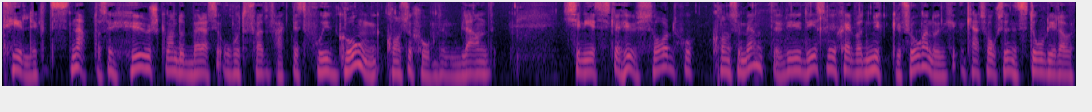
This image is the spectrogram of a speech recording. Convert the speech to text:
tillräckligt snabbt. Alltså hur ska man då bära sig åt för att faktiskt få igång konsumtionen bland kinesiska hushåll och konsumenter? Det är ju det som är själva nyckelfrågan. Då. Kanske också en stor del av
